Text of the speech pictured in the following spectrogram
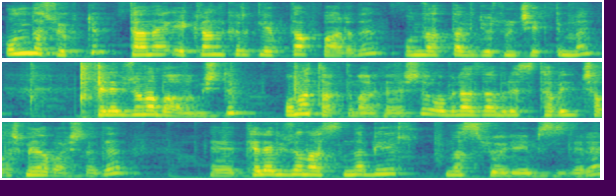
Onu da söktüm. Bir tane ekranı kırık laptop vardı. Onu da hatta videosunu çektim ben. Televizyona bağlamıştım. Ona taktım arkadaşlar. O biraz daha böyle stabil çalışmaya başladı. Ee, televizyon aslında bir nasıl söyleyeyim sizlere.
